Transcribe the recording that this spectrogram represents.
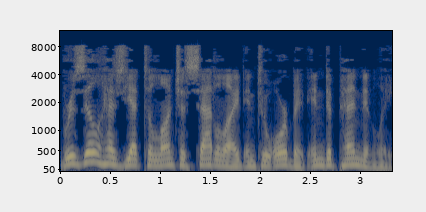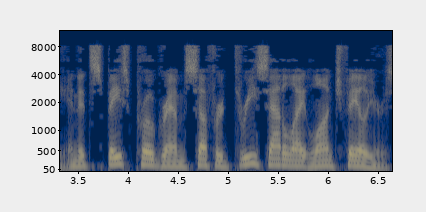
Brazil has yet to launch a satellite into orbit independently and its space program suffered three satellite launch failures,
